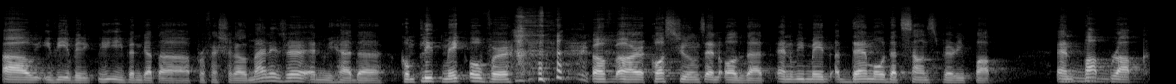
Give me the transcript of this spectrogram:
Uh, we, we, even, we even got a professional manager and we had a complete makeover of our costumes and all that. And we made a demo that sounds very pop and pop rock.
